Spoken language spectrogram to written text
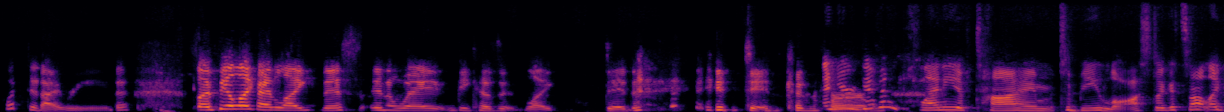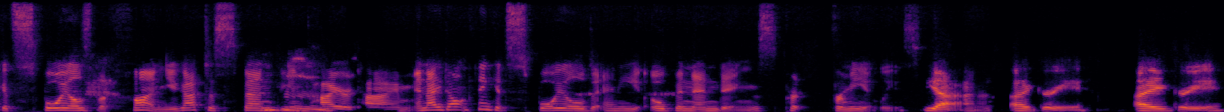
What did I read? So I feel like I like this in a way because it like did it did confirm. And you're given plenty of time to be lost. Like it's not like it spoils the fun. You got to spend Mhm. the entire time, and I don't think it spoiled any open endings per, for me at least. Yeah, I I agree. I agree.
